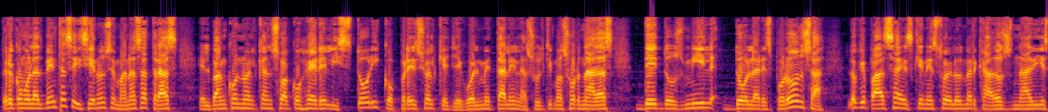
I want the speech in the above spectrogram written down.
Pero como las ventas se hicieron semanas atrás, el banco no alcanzó a coger el histórico precio al que llegó el metal en las últimas jornadas de 2 mil dólares por onza. Lo que pasa es que en esto de los mercados nadie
